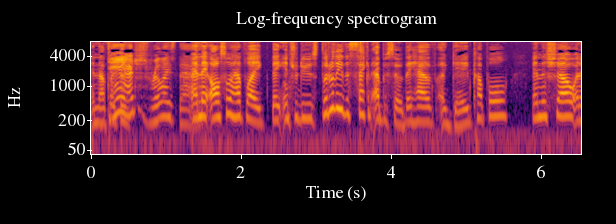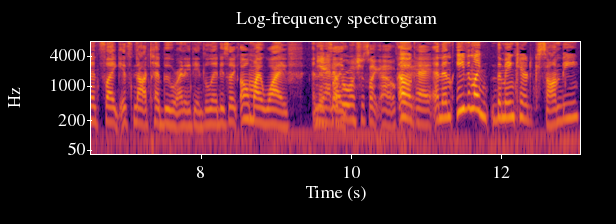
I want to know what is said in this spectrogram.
and that's dang, like the- I just realized that. and they also have like they introduced literally the second episode they have a gay couple in the show and it's like it's not taboo or anything. The lady's like, "Oh, my wife," and yeah, it's and like, everyone's just like, oh, okay. "Oh, okay," and then even like the main character Zombie.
